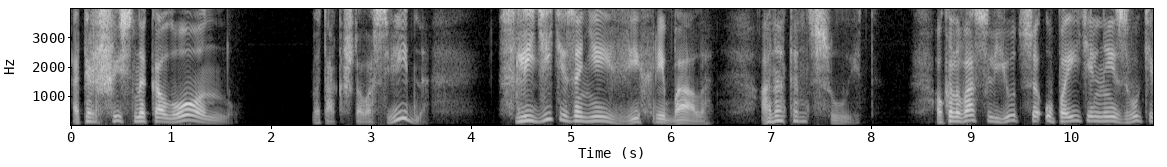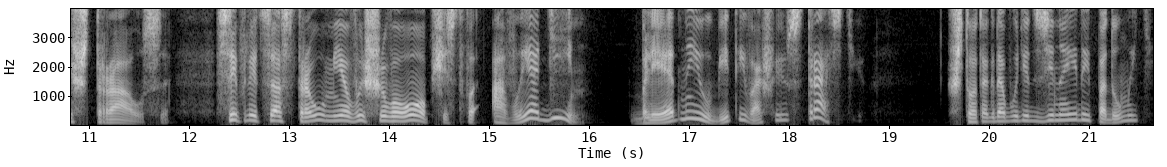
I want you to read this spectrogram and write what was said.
опершись на колонну, но так, что вас видно, следите за ней в вихре бала. Она танцует. Около вас льются упоительные звуки Штрауса, сыплется остроумие высшего общества, а вы один, бледный и убитый вашей страстью. Что тогда будет с Зинаидой, подумайте.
